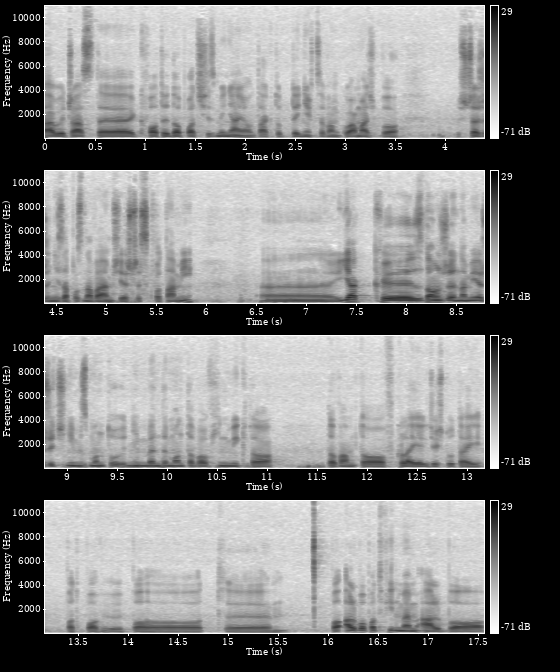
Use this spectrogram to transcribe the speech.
cały czas te kwoty dopłat się zmieniają, tak? To tutaj nie chcę Wam kłamać, bo szczerze nie zapoznawałem się jeszcze z kwotami. E, Jak e, zdążę namierzyć, nim, nim będę montował filmik, to, to Wam to wkleję gdzieś tutaj pod, pod, pod, e, po, albo pod filmem, albo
